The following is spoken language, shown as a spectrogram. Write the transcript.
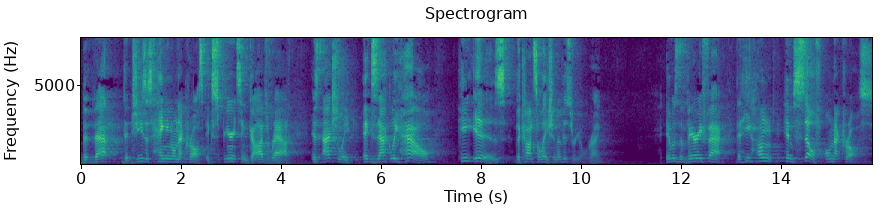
That that that Jesus hanging on that cross, experiencing God's wrath, is actually exactly how he is the consolation of Israel, right? It was the very fact that he hung himself on that cross.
